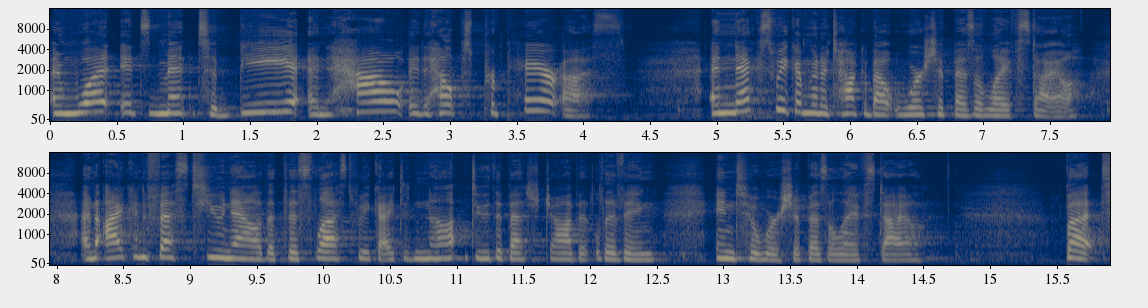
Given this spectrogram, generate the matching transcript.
and what it's meant to be and how it helps prepare us. And next week, I'm going to talk about worship as a lifestyle. And I confess to you now that this last week I did not do the best job at living into worship as a lifestyle. But,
